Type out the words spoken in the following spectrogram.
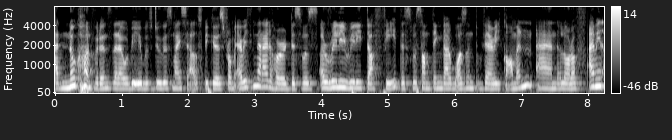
had no confidence that I would be able to do this myself because from everything that I'd heard, this this was a really, really tough feat. This was something that wasn't very common. And a lot of, I mean,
